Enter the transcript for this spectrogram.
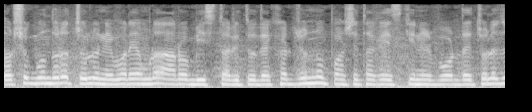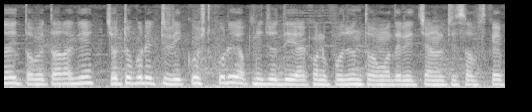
দর্শক বন্ধুরা, চলুন এবারে আমরা আরও বিস্তারিত দেখার জন্য পাশে থাকা স্ক্রিনের পর্দায় চলে যাই। তবে তার আগে ছোট্ট করে একটি রিকোয়েস্ট করি, আপনি যদি এখনও পর্যন্ত আমাদের এই চ্যানেলটি সাবস্ক্রাইব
